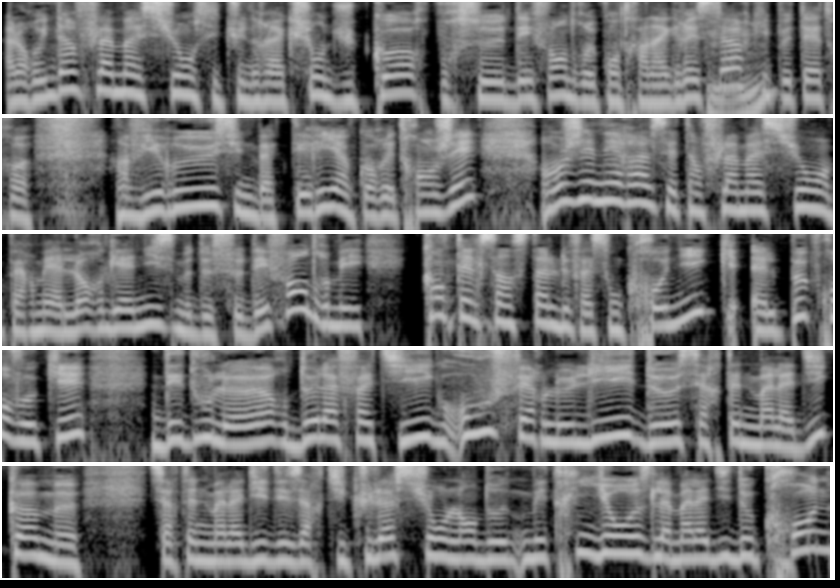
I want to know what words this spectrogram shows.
Alors une inflammation, c'est une réaction du corps pour se défendre contre un agresseur, Mhm. qui peut être un virus, une bactérie, un corps étranger. En général, cette inflammation permet à l'organisme de se défendre, mais quand elle s'installe de façon chronique, elle peut provoquer des douleurs, de la fatigue ou faire le lit de certaines maladies comme euh, certaines maladies des articulations, l'endométriose, la maladie de Crohn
